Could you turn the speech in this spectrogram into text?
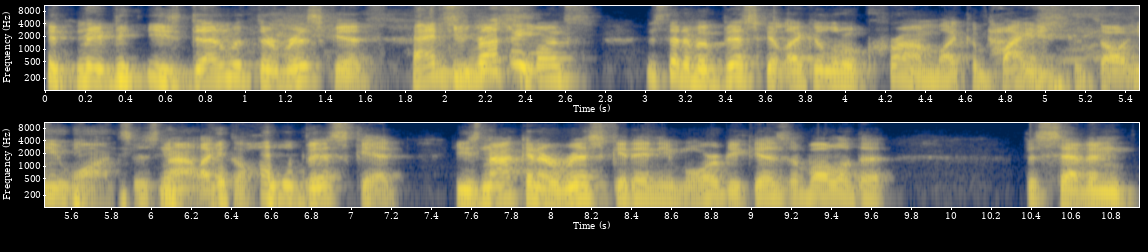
Maybe he's done with the risk it. that's he right. wants instead of a biscuit, like a little crumb, like a bite. That's all he wants. It's not like the whole biscuit. He's not going to risk it anymore because of all of the the seven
